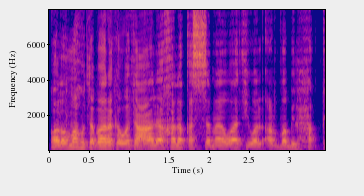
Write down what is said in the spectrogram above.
قال الله تبارك وتعالى خلق السماوات والأرض بالحق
